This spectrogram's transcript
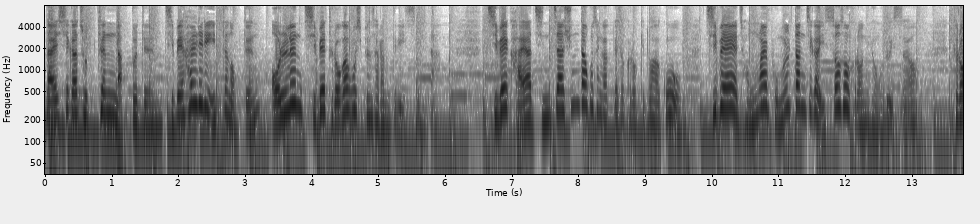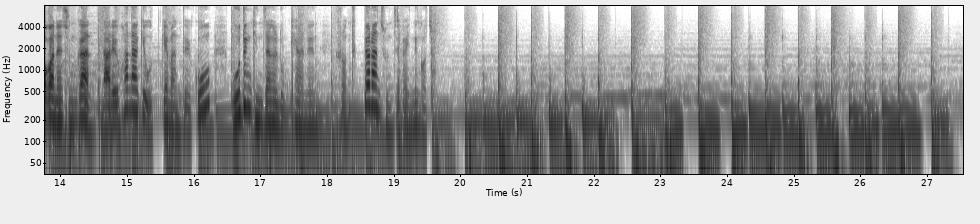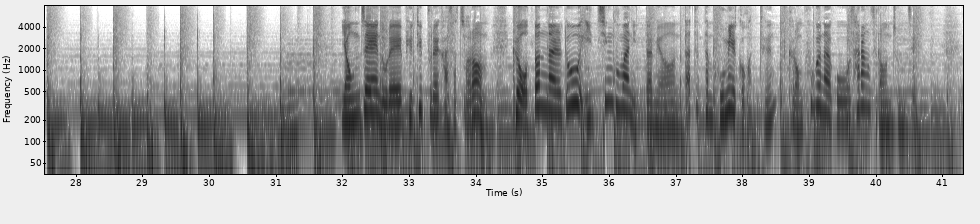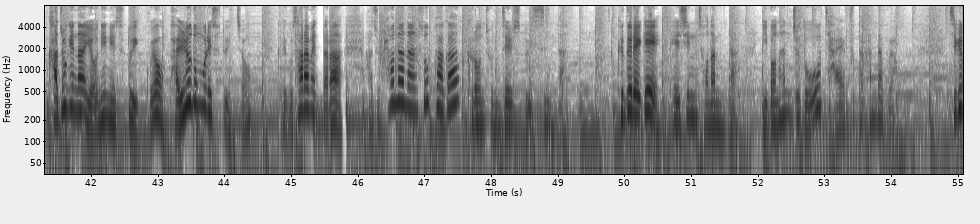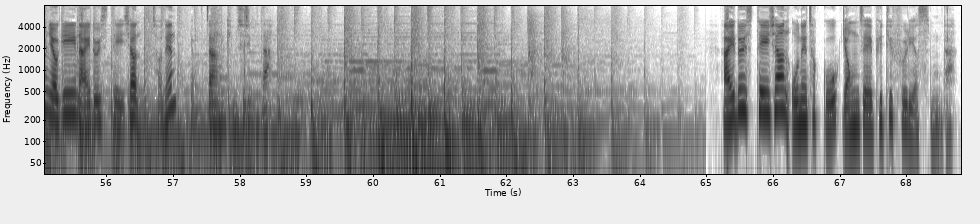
날씨가 좋든 나쁘든 집에 할 일이 있든 없든 얼른 집에 들어가고 싶은 사람들이 있습니다. 집에 가야 진짜 쉰다고 생각돼서 그렇기도 하고 집에 정말 보물단지가 있어서 그런 경우도 있어요. 들어가는 순간 나를 환하게 웃게 만들고 모든 긴장을 놓게 하는 그런 특별한 존재가 있는 거죠. 영재의 노래 Beautiful의 가사처럼 그 어떤 날도 이 친구만 있다면 따뜻한 봄일 것 같은 그런 포근하고 사랑스러운 존재. 가족이나 연인일 수도 있고요. 반려동물일 수도 있죠. 그리고 사람에 따라 아주 편안한 소파가 그런 존재일 수도 있습니다. 그들에게 대신 전합니다. 이번 한 주도 잘 부탁한다고요. 지금 여긴 아이돌 스테이션. 저는 역장 김수지입니다. 아이돌 스테이션 오늘 첫 곡 영재의 Beautiful이었습니다.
